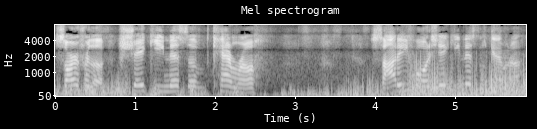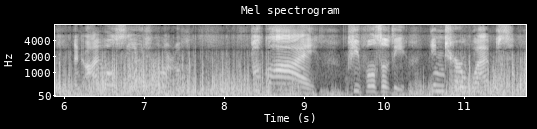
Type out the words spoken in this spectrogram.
Sorry for the shakiness of camera. Sorry for shakiness of camera, and I will see you tomorrow. Bye bye, peoples of the interwebs.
